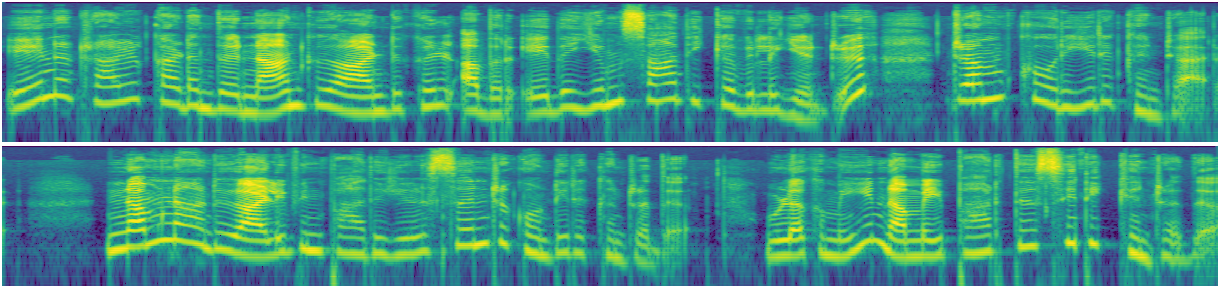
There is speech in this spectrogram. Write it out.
ஏனென்றால் கடந்த நான்கு ஆண்டுகள் அவர் எதையும் சாதிக்கவில்லை என்று ட்ரம்ப் கூறியிருக்கின்றார். நம் நாடு அழிவின் பாதையில் சென்று கொண்டிருக்கின்றது. உலகமே நம்மை பார்த்து சிரிக்கின்றது.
